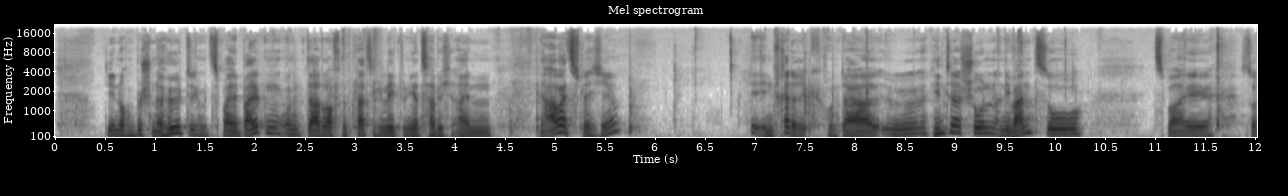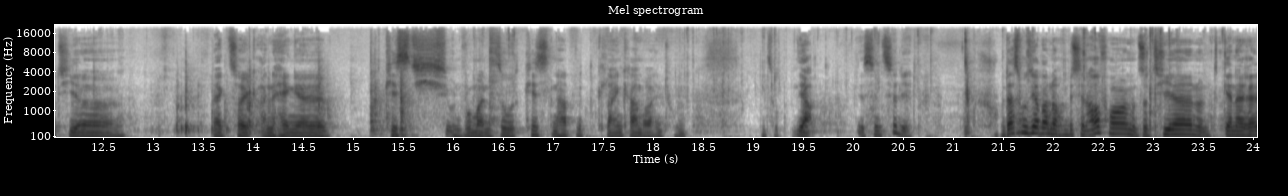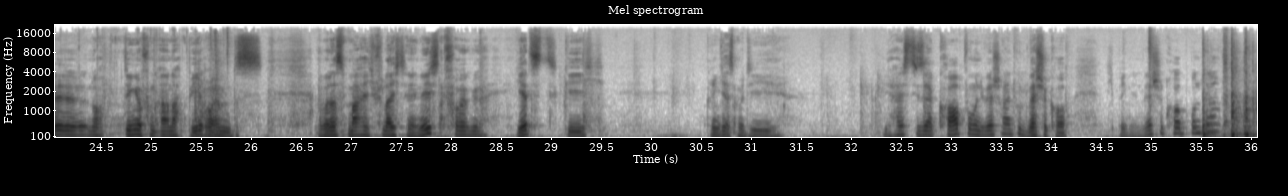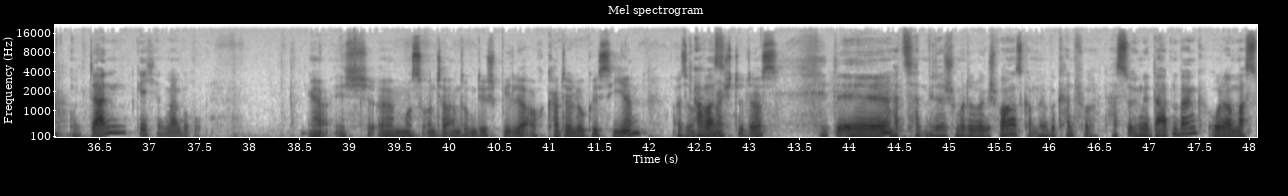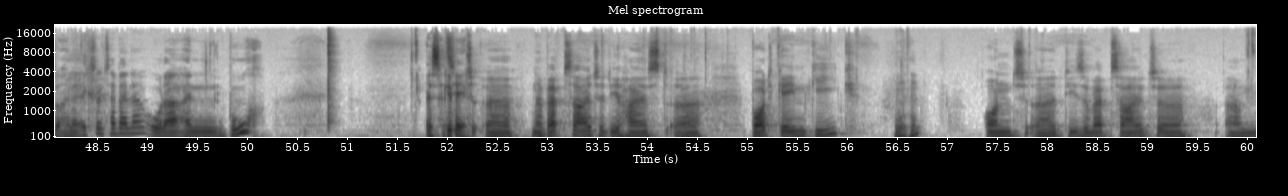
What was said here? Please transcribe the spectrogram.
den noch ein bisschen erhöht mit zwei Balken und darauf eine Platte gelegt. Und jetzt habe ich einen, eine Arbeitsfläche In Frederik. Und da äh, hinter schon an die Wand so zwei Sortierwerkzeuganhänge, Kisten und wo man so Kisten hat mit Kleinkram reintun. Und so. Ja, ist installiert. Und das muss ich aber noch ein bisschen aufräumen und sortieren und generell noch Dinge von A nach B räumen. Das, aber das mache ich vielleicht in der nächsten Folge. Jetzt gehe ich, bringe ich erstmal die, wie heißt dieser Korb, wo man die Wäsche reintut? Wäschekorb. Ich bringe den Wäschekorb runter und dann gehe ich in mein Büro. Ja, ich äh, muss unter anderem die Spiele auch katalogisieren. Also Ah, möchte das. Äh, hat, hatten wir da schon mal drüber gesprochen? Das kommt mir bekannt vor. Hast du irgendeine Datenbank oder machst du eine Excel-Tabelle oder ein Buch? Es Erzähl. gibt äh, eine Webseite, die heißt äh, Boardgame Geek. Mhm. Und äh, diese Webseite, ähm,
